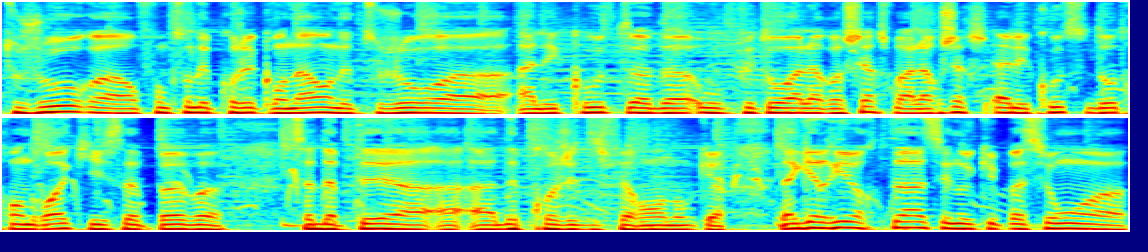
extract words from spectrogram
toujours euh, en fonction des projets qu'on a, on est toujours euh, à l'écoute ou plutôt à la recherche, enfin à la recherche et à l'écoute d'autres endroits qui peuvent euh, s'adapter à, à- à des projets différents. Donc la galerie Horta, c'est une occupation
